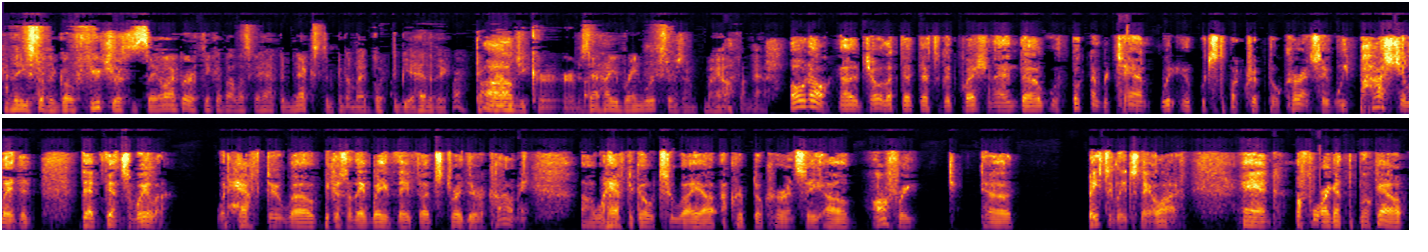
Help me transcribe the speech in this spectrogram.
and then you sort of go futurist and say, "Oh, I better think about what's going to happen next and put in my book to be ahead of the technology um, curve." Is that how your brain works, or is am I off on that? Oh no, uh, Joe, that, that, that's a good question. And uh, with book number ten, which is about cryptocurrency, we postulated that Venezuela would have to, uh, because of the way they've uh, destroyed their economy, uh, would have to go to a, uh, a cryptocurrency uh, offering to, basically to stay alive. And before I got the book out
